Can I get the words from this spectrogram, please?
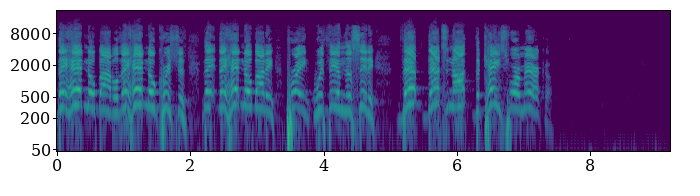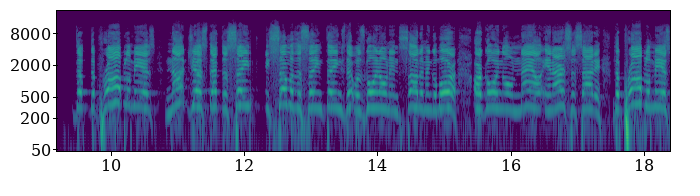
they had no Bible. They had no Christians. They, they had nobody praying within the city. That, that's not the case for America. The, the problem is not just that the same some of the same things that was going on in Sodom and Gomorrah are going on now in our society. The problem is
